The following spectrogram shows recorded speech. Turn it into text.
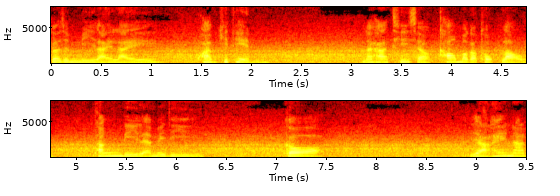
ก็จะมีหลาย ๆ ความคิดเห็นนะคะ ที่จะเข้ามากระทบเราทั้งดีและไม่ดี ก็อยากให้นัด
